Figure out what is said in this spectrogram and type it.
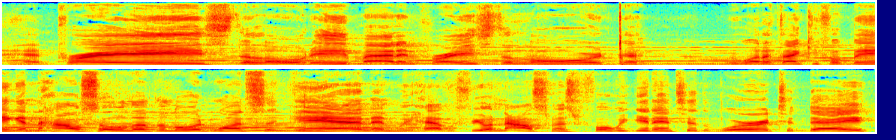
And praise the Lord. Amen. And praise the Lord. We want to thank you for being in the household of the Lord once again. And we have a few announcements before we get into the word today.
